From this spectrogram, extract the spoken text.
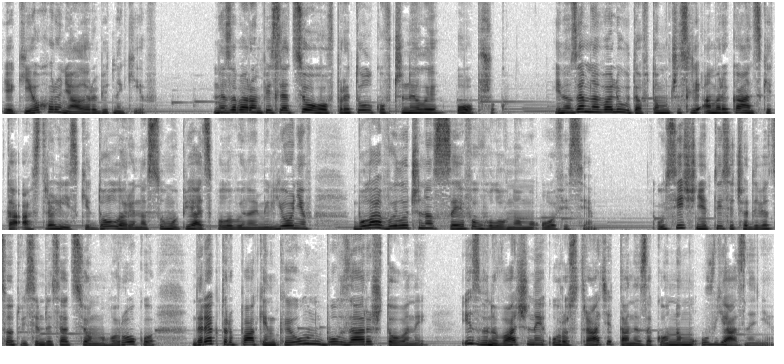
які охороняли робітників. Незабаром після цього в притулку вчинили обшук. Іноземна валюта, в тому числі американські та австралійські долари на суму 5,5 мільйонів, була вилучена з сейфу в головному офісі. У січні 1987 року директор Пакін Кеун був заарештований і звинувачений у розтраті та незаконному ув'язненні.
